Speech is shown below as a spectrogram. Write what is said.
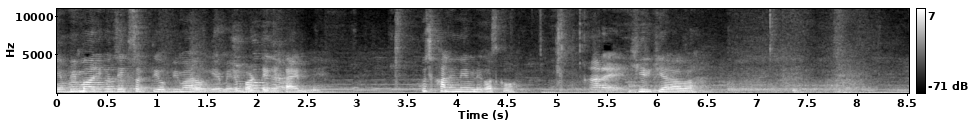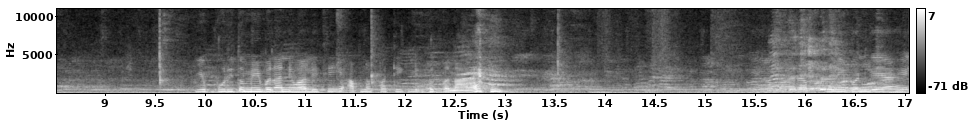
ये बीमारी को देख सकती हो बीमार हो गया मेरे बर्थडे के टाइम पे। कुछ खाने नहीं मिलेगा उसको। अरे। खीर के अलावा। ये पूरी तो मैं बनाने वाली थी अपना पति के लिए खुद बना रहा है। बन गया है।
